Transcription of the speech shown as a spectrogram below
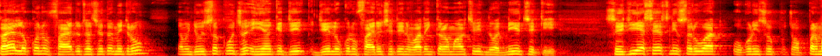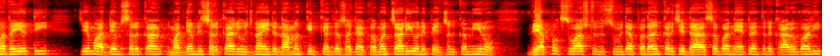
કયા લોકોનો ફાયદો થશે તો મિત્રો તમે જોઈ શકો છો અહીંયા કે જે જે લોકોનો ફાયદો છે તેની વાત અહીં કરવામાં આવે છે કે નોંધનીય છે કે સીજીએસએસની શરૂઆત ઓગણીસો ચોપનમાં થઈ હતી, જે માધ્યમ સરકાર, માધ્યમથી સરકાર યોજના હેઠળ નામાંકિત કેન્દ્ર સરકાર કર્મચારીઓ અને પેન્શન કમીનો વ્યાપક સ્વાસ્થ્ય સુવિધા પ્રદાન કરે છે. ધારાસભા ન્યાયતંત્ર કારોબારી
